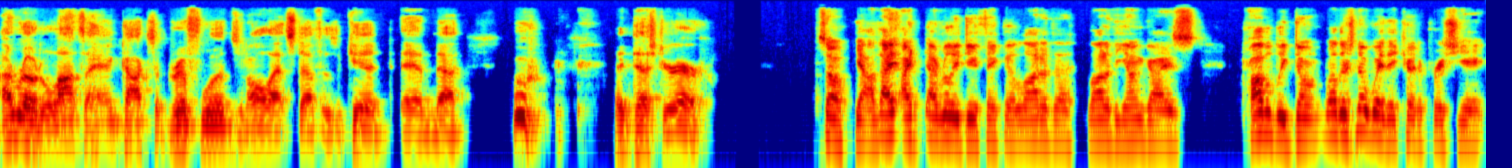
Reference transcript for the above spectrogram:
I rode lots of Hancocks and Driftwoods and all that stuff as a kid, and uh, whew, they test your air so yeah, I, I, I really do think that a lot of the a lot of the young guys probably don't. Well, there's no way they could appreciate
